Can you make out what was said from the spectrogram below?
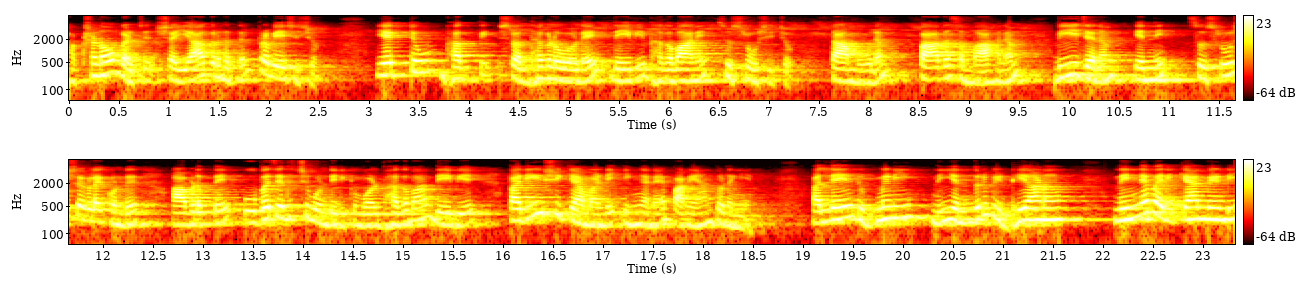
ഭക്ഷണവും കഴിച്ച് ശയ്യാഗ്രഹത്തിൽ പ്രവേശിച്ചു. ഏറ്റവും ഭക്തി ശ്രദ്ധകളോടെ ദേവി ഭഗവാനെ ശുശ്രൂഷിച്ചു. താമ്പൂലം പാദസംവാഹനം വീജനം എന്നീ ശുശ്രൂഷകളെ കൊണ്ട് അവിടുത്തെ ഉപചരിച്ചു കൊണ്ടിരിക്കുമ്പോൾ ഭഗവാൻ ദേവിയെ പരീക്ഷിക്കാൻ വേണ്ടി ഇങ്ങനെ പറയാൻ തുടങ്ങി. അല്ലേ രുക്മിണി നീ എന്തൊരു വിഡ്ഢിയാണ്? നിന്നെ ഭരിക്കാൻ വേണ്ടി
